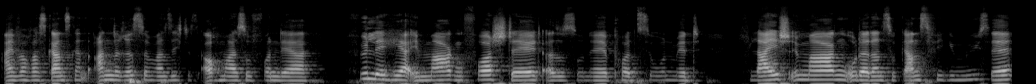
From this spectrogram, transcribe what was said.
einfach was ganz, ganz anderes, wenn man sich das auch mal so von der Fülle her im Magen vorstellt, also so eine Portion mit Fleisch im Magen oder dann so ganz viel Gemüse,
